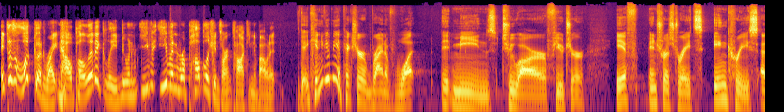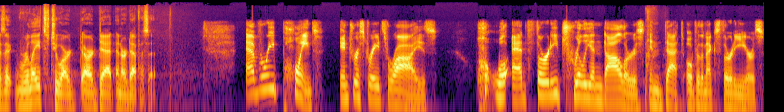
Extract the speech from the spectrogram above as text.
it doesn't look good right now politically. When even even Republicans aren't talking about it. Can you give me a picture, Brian, of what it means to our future if interest rates increase as it relates to our, our debt and our deficit? Every point interest rates rise will add $30 trillion in debt over the next 30 years.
